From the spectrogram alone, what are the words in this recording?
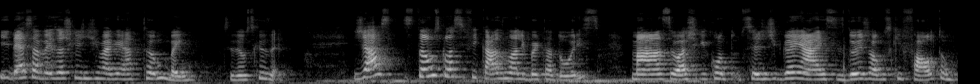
E dessa vez eu acho que a gente vai ganhar também, se Deus quiser. Já estamos classificados na Libertadores, mas eu acho que se a gente ganhar esses dois jogos que faltam,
